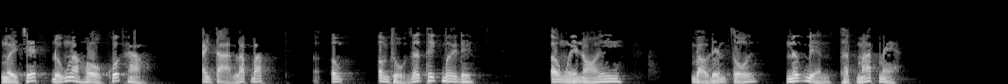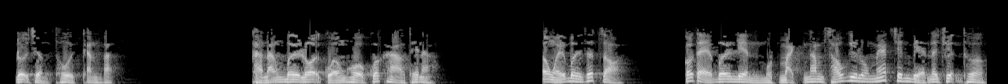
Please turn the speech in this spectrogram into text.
người chết đúng là Hồ Quốc Hảo. Anh ta lắp bắp. Ông, ông chủ rất thích bơi đêm. Ông ấy nói, vào đêm tối, nước biển thật mát mẻ. Đội trưởng Thôi căn vặn. Khả năng bơi lội của ông Hồ Quốc hào thế nào? Ông ấy bơi rất giỏi, có thể bơi liền một mạch 5-6 km trên biển là chuyện thường.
